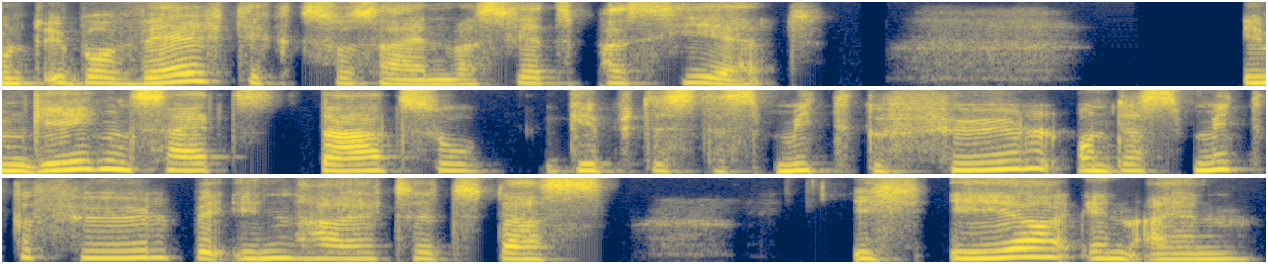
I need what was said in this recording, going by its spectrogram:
und überwältigt zu sein, was jetzt passiert. Im Gegensatz dazu gibt es das Mitgefühl und das Mitgefühl beinhaltet, dass ich eher in ein,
